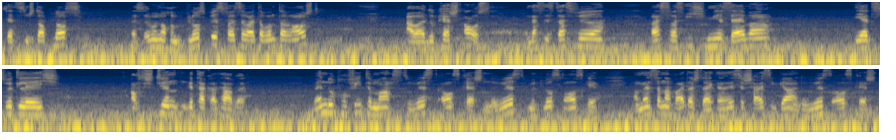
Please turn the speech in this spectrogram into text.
setzt einen Stop-Loss, dass du immer noch im Plus bist, falls er weiter runter rauscht. Aber du cashst aus. Und das ist das für was, was ich mir selber jetzt wirklich auf die Stirn getackert habe. Wenn du Profite machst, du wirst auscashen, du wirst mit Plus rausgehen. Und wenn es dann noch weiter steigt, dann ist es scheißegal, du wirst auscashen,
